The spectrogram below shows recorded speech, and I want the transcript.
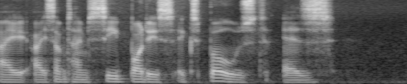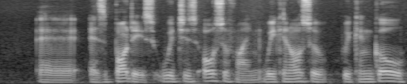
I, I sometimes see bodies exposed as uh, as bodies, which is also fine. We can also we can go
